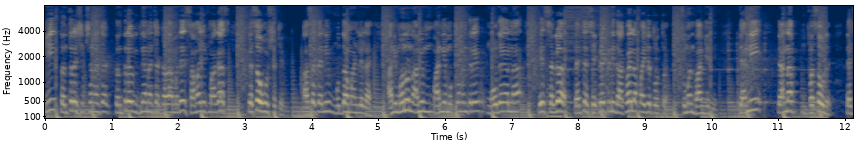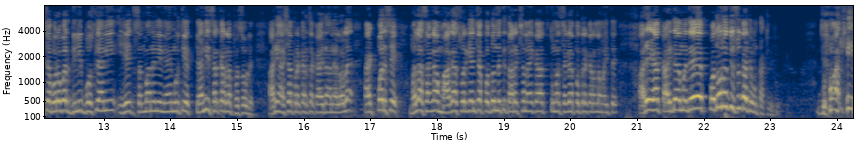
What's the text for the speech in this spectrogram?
की तंत्र शिक्षणाच्या तंत्रविज्ञानाच्या काळामध्ये सामाजिक मागास कसं होऊ शकेल? असा त्यांनी मुद्दा मांडलेला आहे. आणि म्हणून आम्ही मान्य मुख्यमंत्री मोदयांना हे सगळं त्यांच्या सेक्रेटरी दाखवायला पाहिजेत होतं सुमन भांगेंनी. त्यांनी त्यांना फसवलं त्याच्याबरोबर दिलीप भोसले आणि हे सन्माननीय न्यायमूर्ती आहेत त्यांनी सरकारला फसवलं आणि अशा प्रकारचा कायदा आणायला लावला ऍट परसे मला सांगा मागासवर्गीयांच्या पदोन्नतीत आरक्षण आहे का? तुम्हाला सगळ्या पत्रकारांना माहिती आहे. अरे या कायद्यामध्ये पदोन्नती सुद्धा देऊन टाकली. जेव्हा की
